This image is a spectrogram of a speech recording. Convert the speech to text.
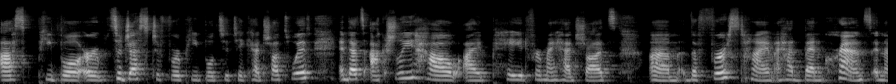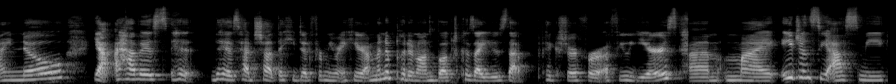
ask people or suggest for people to take headshots with and that's actually how I paid for my headshots um the first time I had Ben Krantz and I know yeah I have his his, his headshot that he did for me right here I'm gonna put it on booked because I used that picture for a few years um my agency asked me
